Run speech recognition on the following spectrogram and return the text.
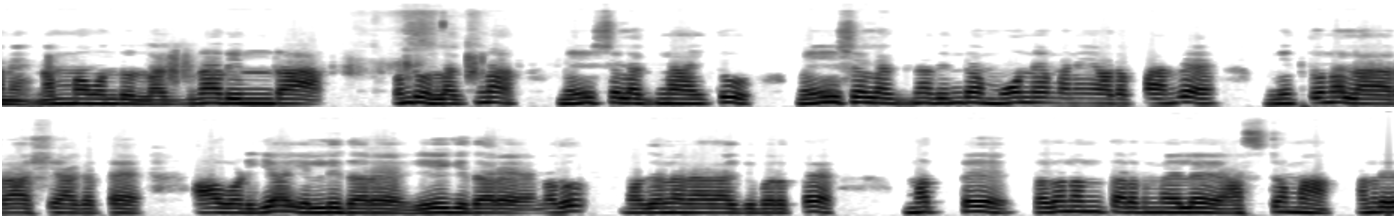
ಮನೆ. ನಮ್ಮ ಒಂದು ಲಗ್ನದಿಂದ, ಒಂದು ಲಗ್ನ ಮೇಷ ಲಗ್ನ ಆಯಿತು. ಮೇಷ ಲಗ್ನದಿಂದ ಮೂರನೇ ಮನೆ ಯಾವುದಪ್ಪ ಅಂದ್ರೆ ಮಿಥುನ ರಾಶಿ ಆಗತ್ತೆ. ಆ ಒಡೆಯ ಎಲ್ಲಿದ್ದಾರೆ, ಹೇಗಿದ್ದಾರೆ ಅನ್ನೋದು ಮೊದಲನೇದಾಗಿ ಬರುತ್ತೆ. ಮತ್ತೆ ತದನಂತರದ ಮೇಲೆ ಅಷ್ಟಮ ಅಂದ್ರೆ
